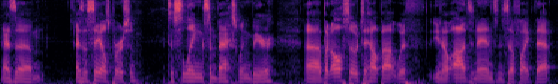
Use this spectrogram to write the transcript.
as a as a salesperson to sling some Backswing beer, uh, but also to help out with you know odds and ends and stuff like that.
